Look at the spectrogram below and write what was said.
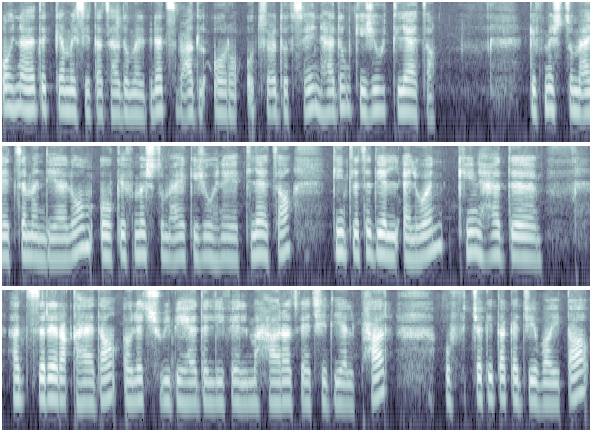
وهنا هذاك الكميسيطات هادو البنات 7 الأورو و 99 هادو كيجيو ثلاثة كيف ما شفتوا معايا الثمن ديالهم وكيف ما شفتوا معايا كيجيو هنايا ثلاثة كاين ثلاثة ديال الألوان كاين هاد هاد الزريرق هذا اولا الشويبي هذا اللي فيه المحارات في هادشي ديال البحر. وفي الجاكيطة كتجي بيضاء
